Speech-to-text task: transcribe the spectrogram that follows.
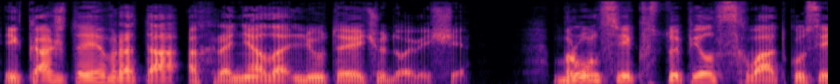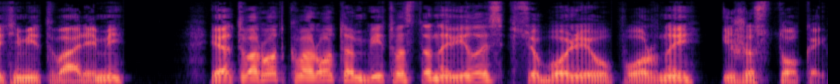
и каждая врата охраняло лютое чудовище. Брунсвик вступил в схватку с этими тварями, и от ворот к воротам битва становилась все более упорной и жестокой.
